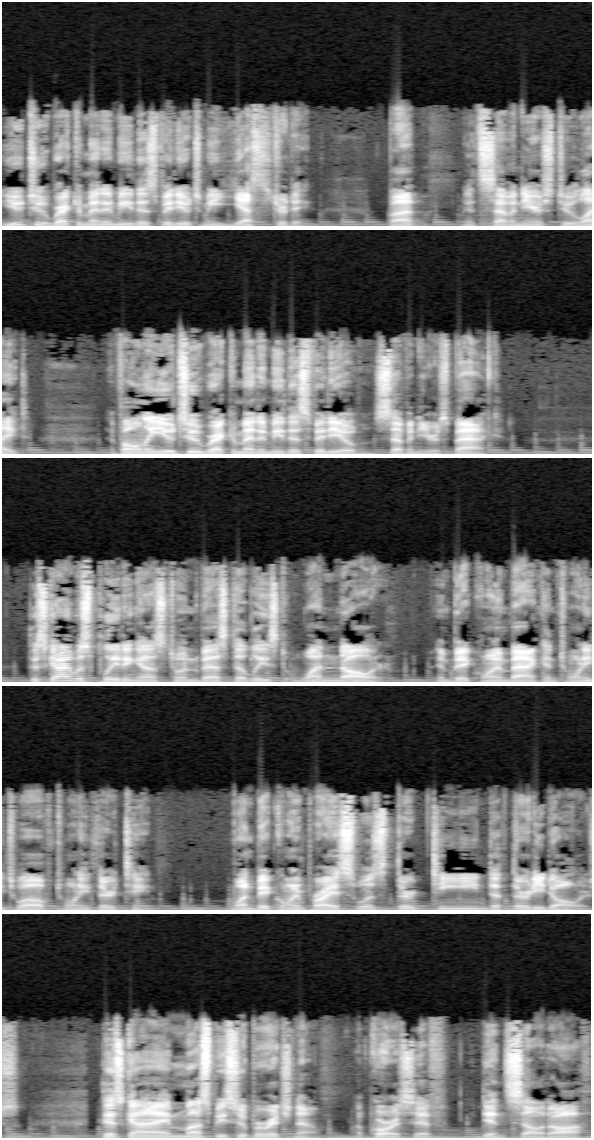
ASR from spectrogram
YouTube recommended me this video to me yesterday, but it's seven years too late. If only YouTube recommended me this video seven years back. This guy was pleading us to invest at least $1 in Bitcoin back in 2012 2013. One Bitcoin price was 13 to $30. This guy must be super rich now, of course, if he didn't sell it off.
